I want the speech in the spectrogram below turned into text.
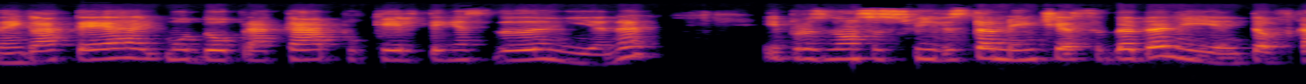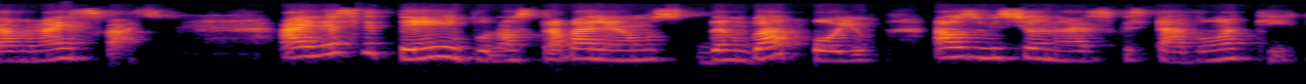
na Inglaterra, e mudou para cá porque ele tem a cidadania, né? E para os nossos filhos também tinha cidadania, então ficava mais fácil. Aí, nesse tempo, nós trabalhamos dando apoio aos missionários que estavam aqui.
